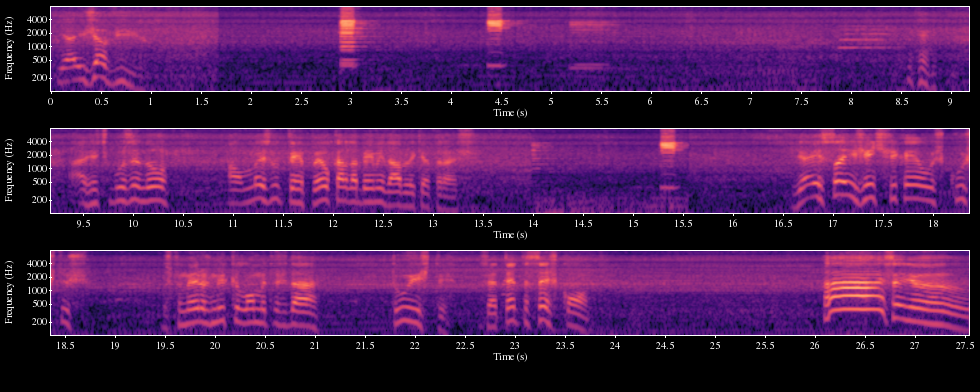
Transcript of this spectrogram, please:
E aí já vi. a gente buzinou ao mesmo tempo, eu o cara da BMW aqui atrás. E é isso aí, gente. Fica aí os custos dos primeiros mil quilômetros da Twister. 76 conto. Ai, senhor!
